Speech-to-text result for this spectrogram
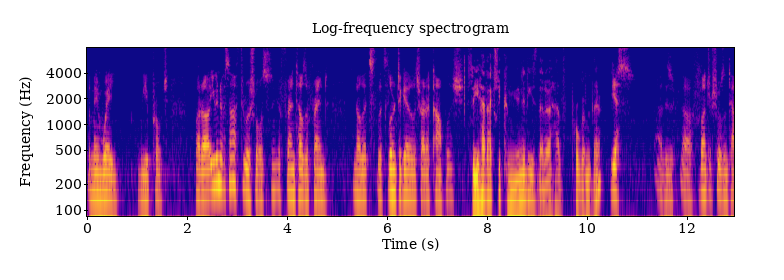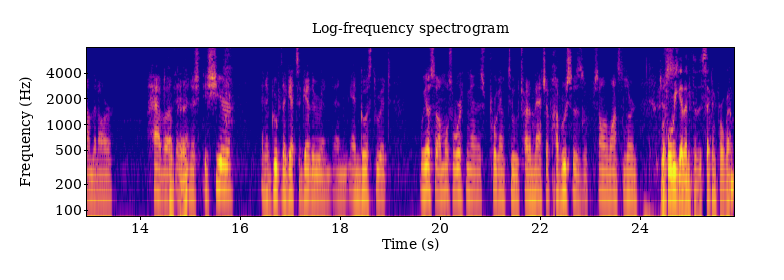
the main way we approach. But uh, even if it's not through a shul, a friend tells a friend, you know, let's let's learn together, let's try to accomplish. So you have actually communities that are, have programs there? Yes, uh, there's a uh, bunch of shuls in town that are have a, Okay. an, a, a shiur and a group that gets together and, and, and goes through it. We also, I'm also working on this program to try to match up chavrusas if someone wants to learn. Before we get into the second program,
